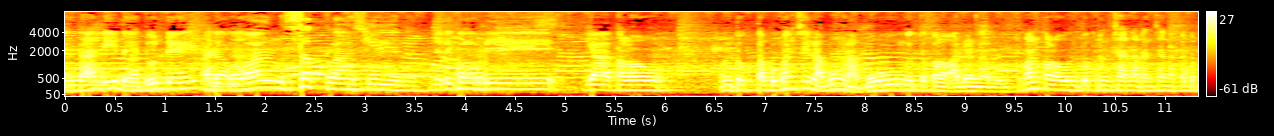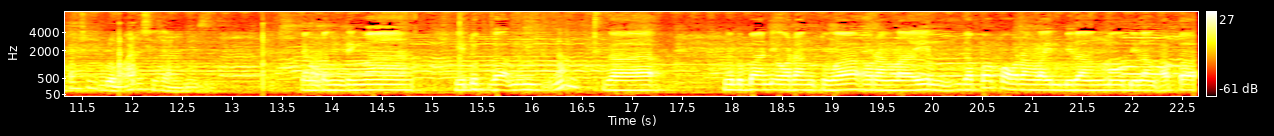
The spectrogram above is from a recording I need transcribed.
ya tadi day to day ada uang set langsung gitu jadi kalau di ya kalau untuk tabungan sih nabung nabung gitu kalau ada nabung. Cuman kalau untuk rencana-rencana ke depan sih belum ada sih saya yang penting mah hidup gak nah, gak ngebebani orang tua orang lain. Gak apa-apa orang lain bilang mau bilang apa.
